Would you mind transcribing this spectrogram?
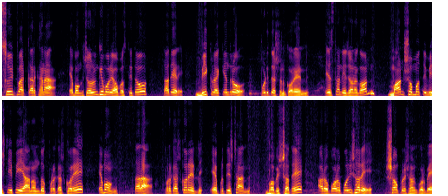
সুইটমার্ট কারখানা এবং চরঙ্গি মোড়ে অবস্থিত তাদের বিক্রয় কেন্দ্র পরিদর্শন করেন। স্থানীয় জনগণ মানসম্মত মিষ্টি পেয়ে আনন্দ প্রকাশ করে এবং তারা প্রকাশ করেন, এ প্রতিষ্ঠান ভবিষ্যতে আরও বড় পরিসরে সম্প্রসারণ করবে।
